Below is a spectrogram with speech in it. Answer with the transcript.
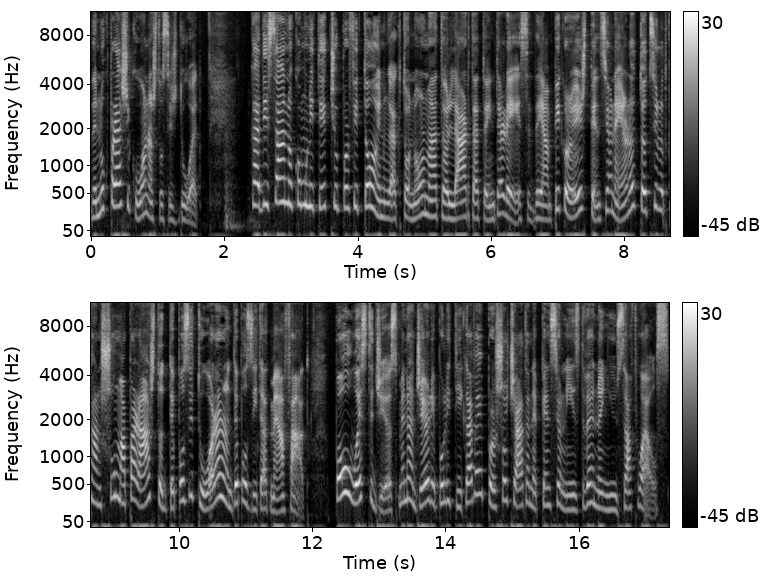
dhe nuk parashikuan ashtu siç duhet. Ka disa në komunitet që përfitojnë nga këto norma të larta të interesit dhe janë pikërisht pensionerët të cilët kanë shuma parash të depozituara në depozitat me afat. Paul Versteege, menaxher i politikave për Shoqatën e Pensionistëve në New South Wales.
